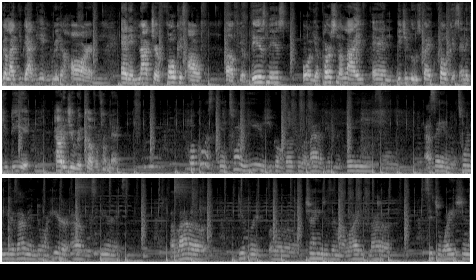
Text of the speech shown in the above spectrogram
feel like you got hit really hard and it knocked your focus off of your business or your personal life? And did you lose focus? And if you did, how did you recover from that? Well, of course, in 20 years, you're going to go through a lot of different things. And I say in the 20 years I've been doing hair, I've experienced a lot of different uh, changes in my life, a lot of situations,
